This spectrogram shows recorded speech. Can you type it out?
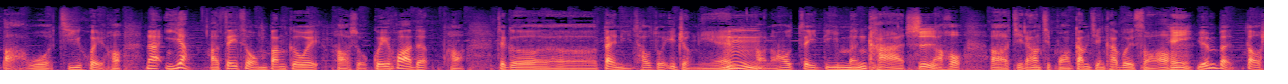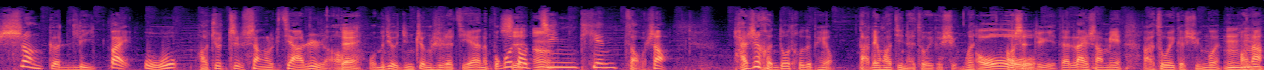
把握机会哈。那一样好，这一次我们帮各位好所规划的，好这个、呃、带你操作一整年，嗯、好，然后最低门槛是，然后啊几两几波刚剪开不会算哦。原本到上个礼拜五，好就这上了个假日了哦，对，我们就已经正式的结案了。不过到今天早上，嗯、还是很多投资朋友。打电话进来做一个询问，哦，甚至也在赖上面啊做一个询问。嗯、好，那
